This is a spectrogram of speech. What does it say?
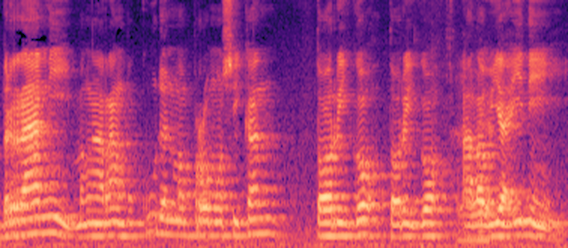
berani mengarang buku dan mempromosikan Torigoh Torigoh Alawiyah ini.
